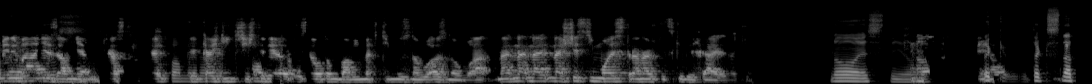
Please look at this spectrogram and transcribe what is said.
minimálně za mě. Ke, každý tři, čtyři roky se o tom bavíme v týmu znovu a znovu. A na, na, na, naštěstí moje strana vždycky vyhraje zatím. No jasný, no. no tak, tak snad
